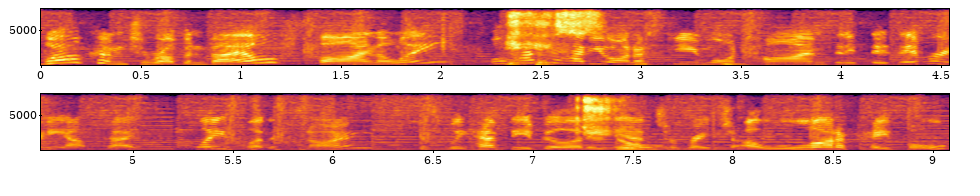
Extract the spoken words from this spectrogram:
welcome to Robinvale. Finally, we'll have yes. to have you on a few more times, and if there's ever any updates, please let us know because we have the ability sure. now to reach a lot of people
